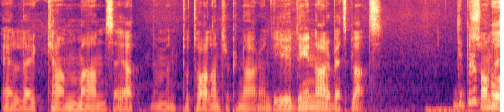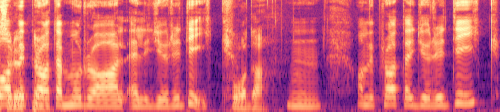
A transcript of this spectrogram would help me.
Eller kan man säga att men, totalentreprenören, det är ju din arbetsplats. Det beror på om vi pratar moral eller juridik. Båda. Mm. Om vi pratar juridik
